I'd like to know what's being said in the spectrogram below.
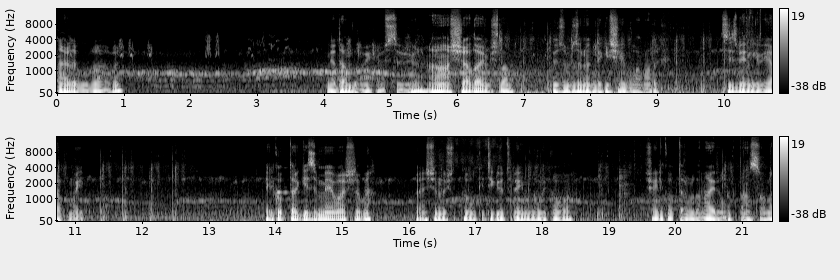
Nerede burada abi? Neden burayı gösteriyor? Aa aşağıdaymış lan. Gözümüzün önündeki şeyi bulamadık. Siz benim gibi yapmayın. Helikopter gezinmeye başladı. Ben şimdi şu toolkit'i götüreyim Novikov'a. Şu helikopter buradan ayrıldıktan sonra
